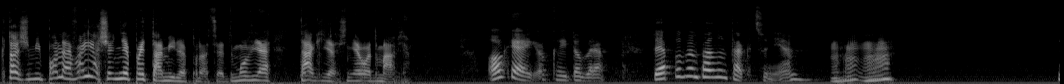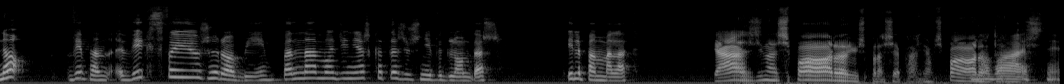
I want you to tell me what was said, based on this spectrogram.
Ktoś mi polewa, ja się nie pytam ile procent. Mówię, tak jest, nie odmawiam. Okej, okej, dobra. To ja powiem panu tak, co nie? Mhm, mhm. No, wie pan, wiek swoje już robi. Pan na młodzieniaszka też już nie wyglądasz. Ile pan ma lat? Ja, no sporo już, proszę panią, sporo. No to właśnie.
